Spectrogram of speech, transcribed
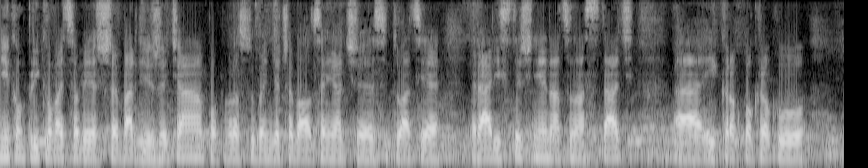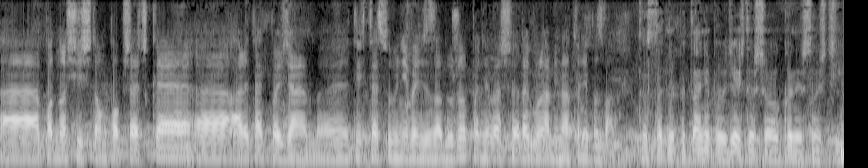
nie komplikować sobie jeszcze bardziej życia. Po prostu będzie trzeba oceniać e, sytuację realistycznie, na co nas stać e, i krok po kroku e, podnosić tą poprzeczkę, ale tak jak powiedziałem, tych testów nie będzie za dużo, ponieważ regulamin na to nie pozwala. To ostatnie pytanie. Powiedziałeś też o konieczności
